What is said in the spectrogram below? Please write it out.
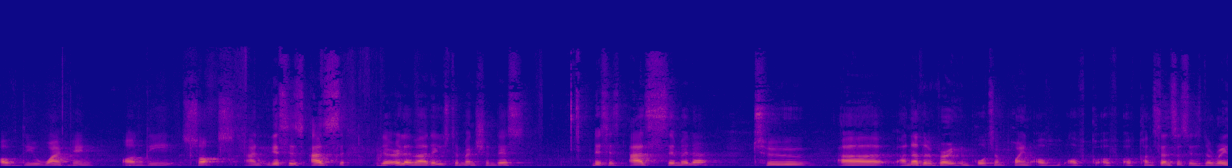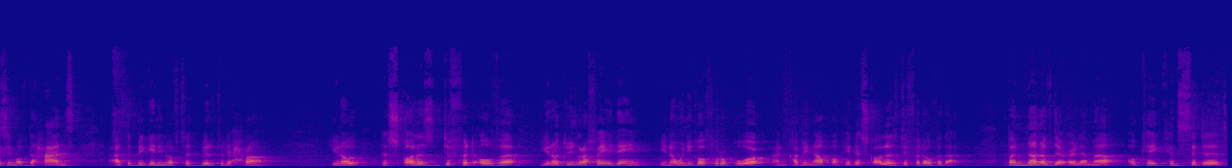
of the wiping on the socks. And this is as, the ulama, they used to mention this, this is as similar to uh, another very important point of, of, of, of, consensus is the raising of the hands at the beginning of Takbiratul Ihram. You know, the scholars differed over, you know, doing Rafa'adain, you know, when you go for ruku' and coming up, okay, the scholars differed over that. But none of the ulama, okay, considered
